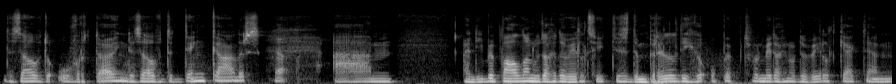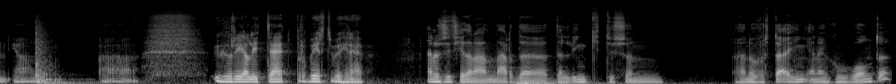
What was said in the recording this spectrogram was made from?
dezelfde overtuiging, dezelfde denkkaders. Ja. Ehm, en die bepalen dan hoe dat je de wereld ziet. Het is de bril die je op hebt waarmee dat je naar de wereld kijkt en ja, eh, je realiteit probeert te begrijpen. En hoe zit je dan aan naar de, de link tussen een overtuiging en een gewoonte?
